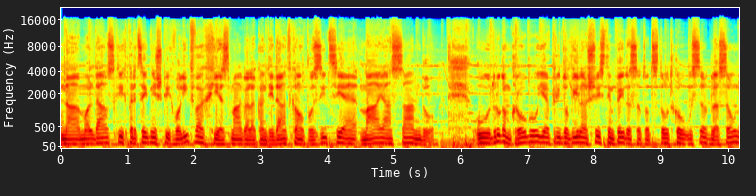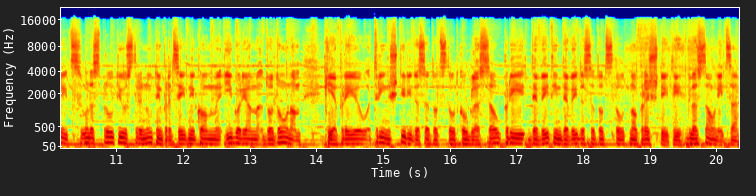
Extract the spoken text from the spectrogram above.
Na moldavskih predsedniških volitvah je zmagala kandidatka opozicije Maja Sandu. V drugem krogu je pridobila 56 odstotkov vseh glasovnic v nasprotju s trenutnim predsednikom Igorjem Dodonom, ki je prejel 43 odstotkov glasov pri 99 odstotno preštetih glasovnicah.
